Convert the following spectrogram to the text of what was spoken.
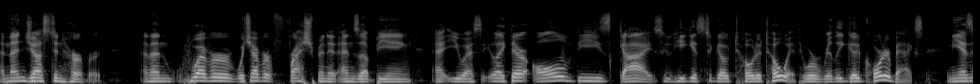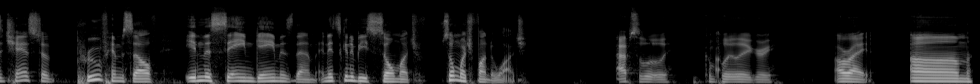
And then Justin Herbert. And then whoever, whichever freshman it ends up being at USC. Like they're all of these guys who he gets to go toe to toe with, who are really good quarterbacks, and he has a chance to prove himself in the same game as them, and it's going to be so much, so much fun to watch. Absolutely, completely agree. All right, um,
